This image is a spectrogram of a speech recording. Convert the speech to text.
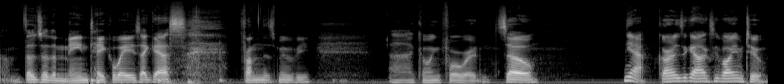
Um, those are the main takeaways, I guess, from this movie uh, going forward. So, yeah, Guardians of the Galaxy Volume Two,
